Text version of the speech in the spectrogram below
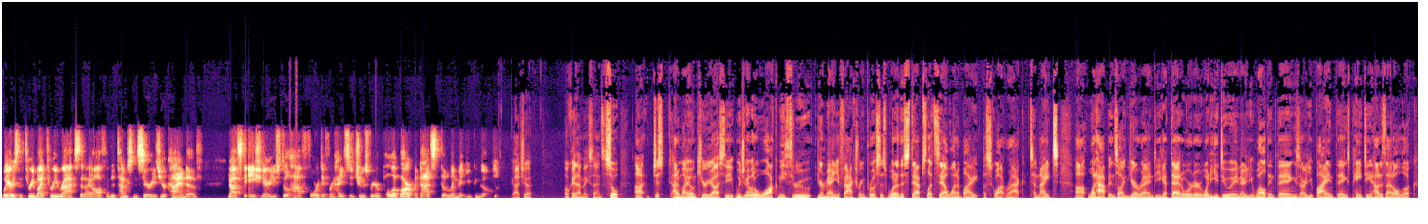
Whereas the three by three racks that I offer, the tungsten series, you're kind of not stationary. You still have four different heights to choose for your pull up bar, but that's the limit you can go. Gotcha. Okay, that makes sense. So, uh, just out of my own curiosity, would you be able to walk me through your manufacturing process? What are the steps? Let's say I want to buy a squat rack tonight. Uh, what happens on your end? Do you get that order? What are you doing? Are you welding things? Are you buying things? Painting? How does that all look?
